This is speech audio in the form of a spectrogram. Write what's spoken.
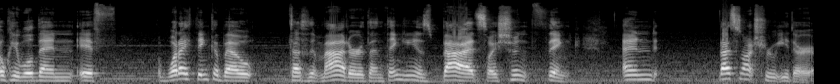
okay, well, then if what I think about doesn't matter, then thinking is bad, so I shouldn't think. And that's not true either.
